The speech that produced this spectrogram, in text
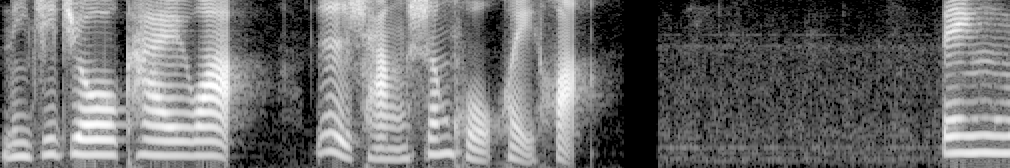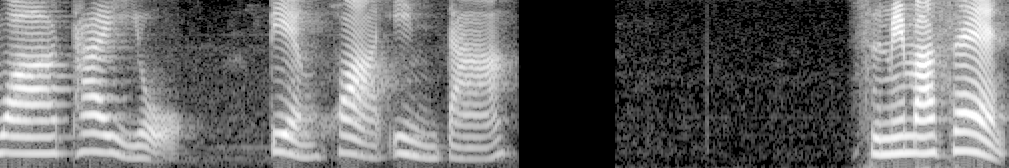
日常会話、日常生活会話。電話対応、電話應答。すみません。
